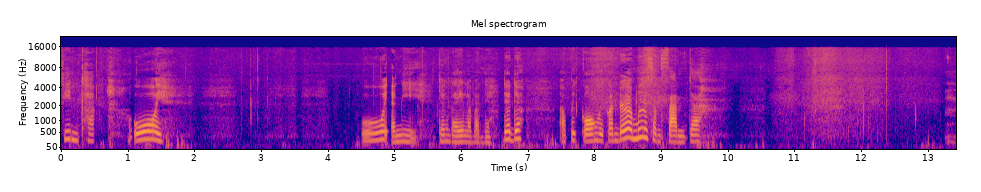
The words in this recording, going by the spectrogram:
ฟินคัก โอ้ย โอ้ย อันนี้จังใดละบัดเนี่ย เดี๋ยวเดี๋ยวเอาไปกองไว้ก่อนเด้อมือสั่นๆจ้ะ อืม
